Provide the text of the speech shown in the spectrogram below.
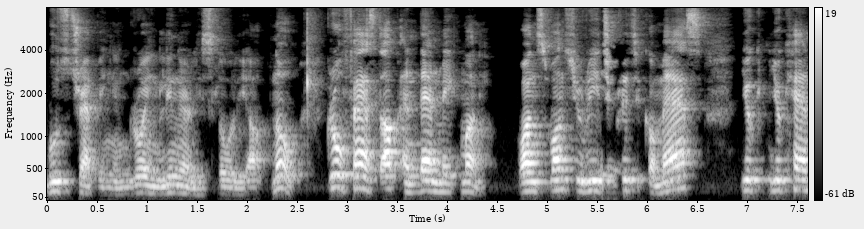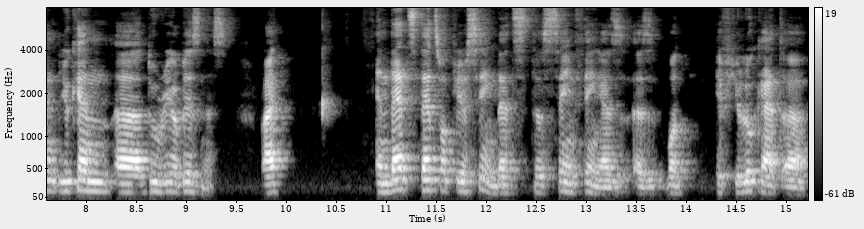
bootstrapping and growing linearly slowly up. No, grow fast up and then make money. Once once you reach critical mass, you you can you can uh, do real business, right? And that's that's what we're seeing. That's the same thing as as what if you look at a,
